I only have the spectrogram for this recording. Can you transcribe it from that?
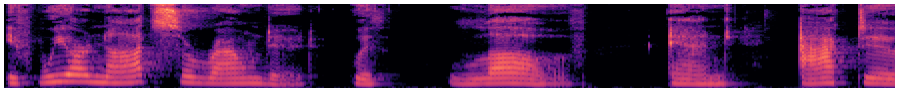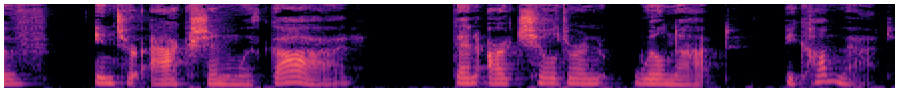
if we are not surrounded with love and active interaction with God, then our children will not become that.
